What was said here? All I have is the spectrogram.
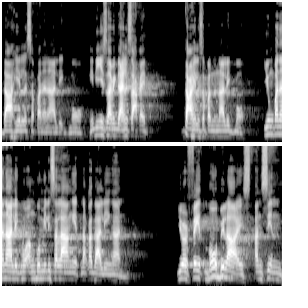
dahil sa pananalig mo. Hindi niya sabing dahil sa akin. Dahil sa pananalig mo. Yung pananalig mo ang bumili sa langit ng kagalingan. Your faith mobilized unseen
